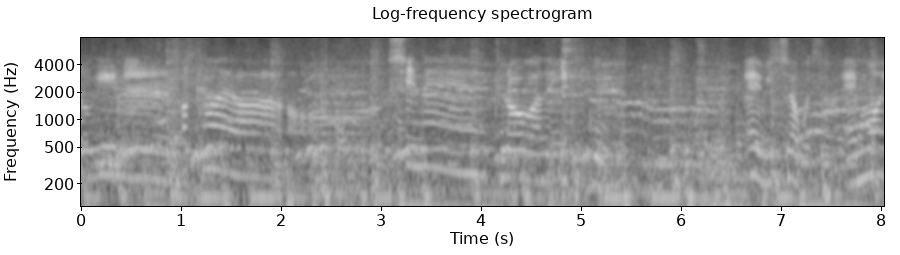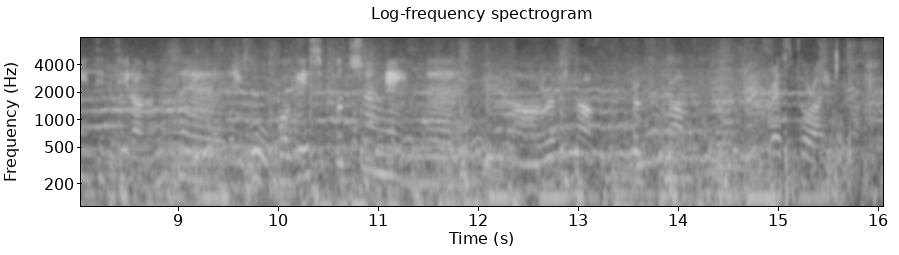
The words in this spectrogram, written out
여기는 파타야 어, 시내 들어가는 입구에 위치하고 있어요. MYTT라는 호텔이고 거기에 19층에 있는 어, rooftop, rooftop 레스토랑입니다.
